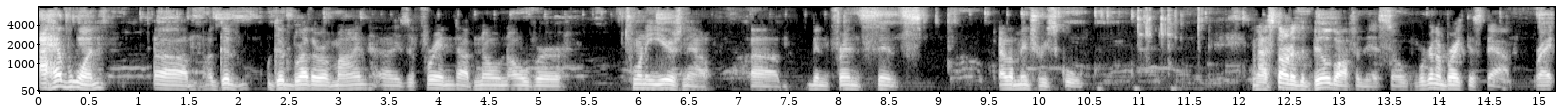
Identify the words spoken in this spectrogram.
I have one, um, a good good brother of mine. Uh, he's a friend I've known over 20 years now. Um, been friends since elementary school. And I started to build off of this. So we're going to break this down, right?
